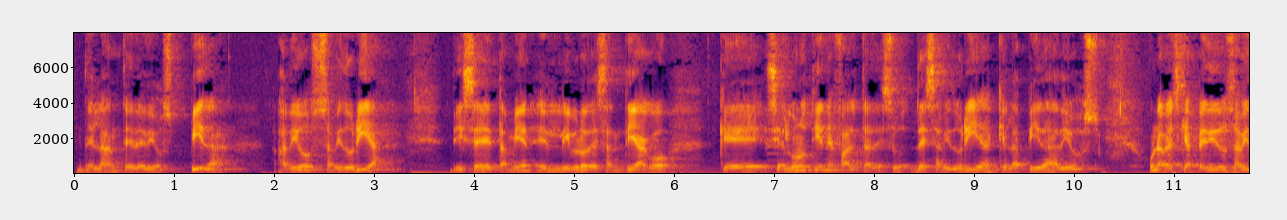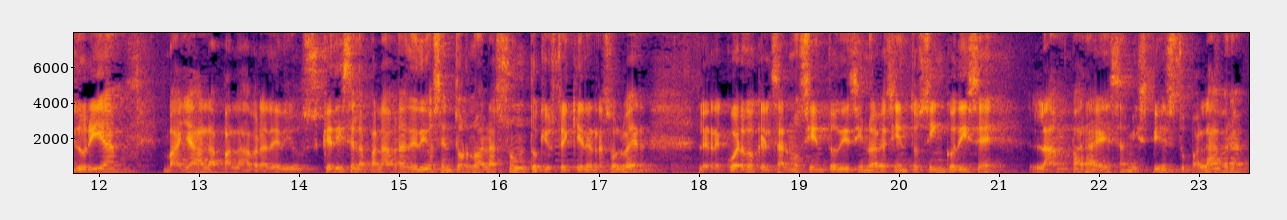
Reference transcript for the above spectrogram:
delante de Dios. Pida a Dios sabiduría. Dice también el libro de Santiago que si alguno tiene falta de, de sabiduría, que la pida a Dios. Una vez que ha pedido sabiduría, vaya a la palabra de Dios. ¿Qué dice la palabra de Dios en torno al asunto que usted quiere resolver? Le recuerdo que el Salmo 119, 105 dice, lámpara es a mis pies tu palabra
